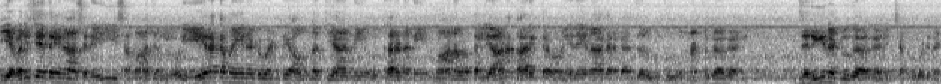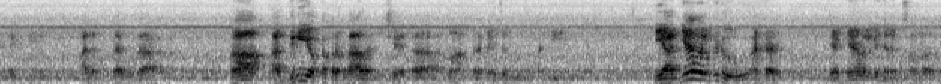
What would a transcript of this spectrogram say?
ఎవరి చేతైనా సరే ఈ సమాజంలో ఏ రకమైనటువంటి ఔన్నత్యాన్ని ఉద్ధరణని మానవ కళ్యాణ కార్యక్రమం ఏదైనా కనుక జరుగుతూ ఉన్నట్లుగా కానీ జరిగినట్లుగా కానీ చెప్పబడినట్లయితే అదంతా కూడా ఆ అగ్ని యొక్క ప్రభావం చేత మాత్రమే జరుగుతున్నది. ఈ అజ్ఞావల్కుడు అంటాడు ఈ అజ్ఞావల్క జనక సంవాదం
